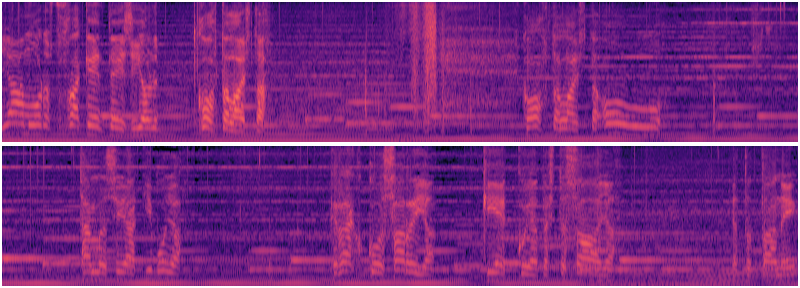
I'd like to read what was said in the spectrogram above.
Jäämuodostusrakenteisiin on nyt kohtalaista kohtalaista ollut tämmösiä kivoja kerää koko sarja kiekkoja tästä saa ja, ja tota niin,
